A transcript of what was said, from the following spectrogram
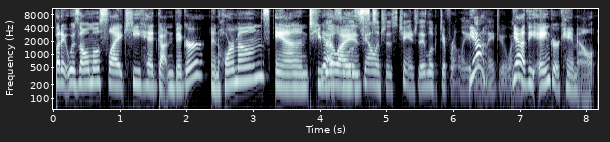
But it was almost like he had gotten bigger and hormones, and he Yeah, so realized challenges change. They look differently yeah, than they do. When, yeah, the anger came out.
